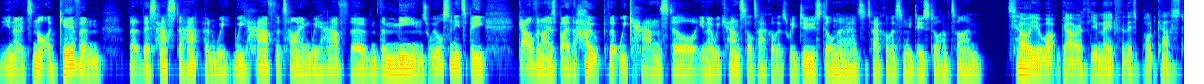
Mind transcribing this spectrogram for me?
you know it's not a given that this has to happen. We we have the time, we have the the means. We also need to be galvanized by the hope that we can still, you know, we can still tackle this. We do still know how to tackle this and we do still have time. Tell you what, Gareth, you made for this podcast.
